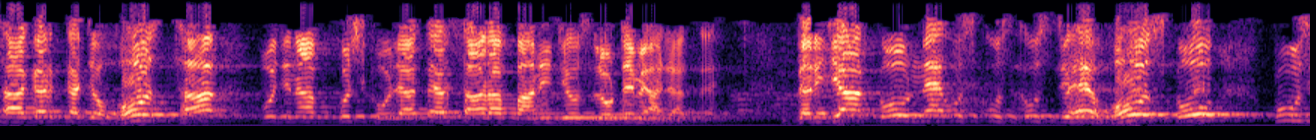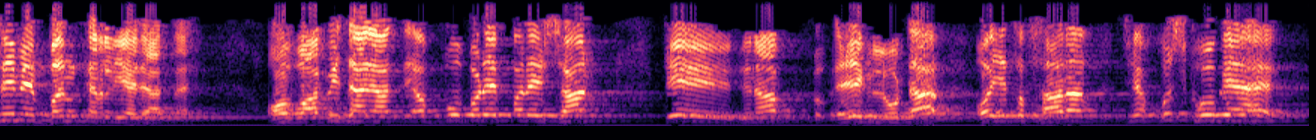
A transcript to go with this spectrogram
ساگر کا جو حوض تھا، وہ جناب خشک ہو جاتا ہے اور سارا پانی جو اس لوٹے میں آ جاتا ہے۔ دریا کو نہ اس, اس, اس جو ہے حوض کو کوزے میں بند کر لیا جاتا ہے۔ اور واپس آ جاتے اب وہ بڑے پریشان کہ جناب ایک لوٹا اور یہ تو سارا جو خشک ہو گیا ہے۔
